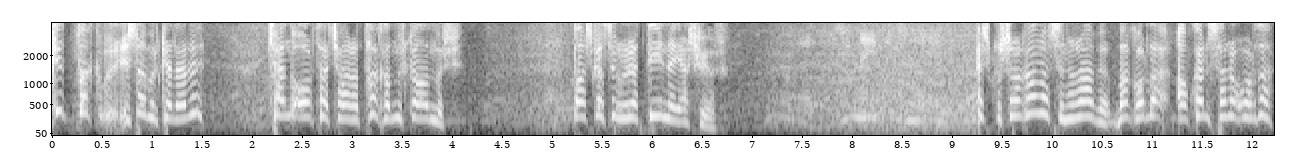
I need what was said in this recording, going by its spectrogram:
Git bak İslam ülkeleri kendi orta çağına takılmış kalmış. Başkasının ürettiğiyle yaşıyor. Hiç kusura kalmasınlar abi. Bak orada Afganistan'ı orada.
